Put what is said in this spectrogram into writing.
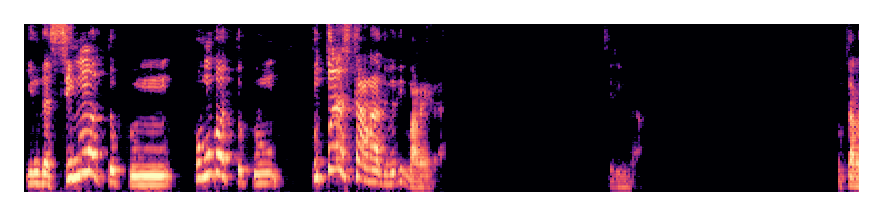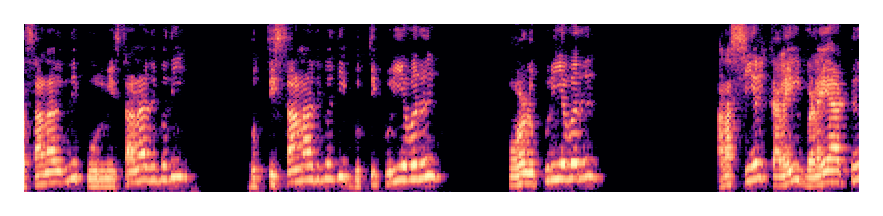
இந்த சிம்மத்துக்கும் கும்பத்துக்கும் புத்திர ஸ்தானாதிபதி மறைகிறார். சரிங்களா? புத்திர ஸ்தானாதிபதி பூர்வி ஸ்தானாதிபதி புத்தி ஸ்தானாதிபதி புத்திக்குரியவர் புகழுக்குரியவர் அரசியல் கலை விளையாட்டு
